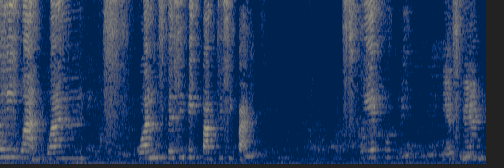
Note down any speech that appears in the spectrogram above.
only one, one, one specific participant. Clear, Putri? Yes, ma'am.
